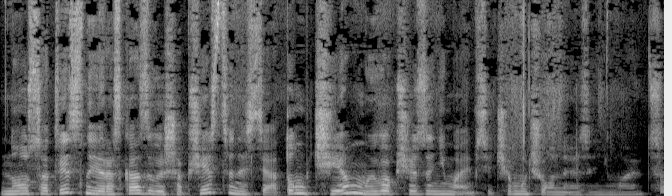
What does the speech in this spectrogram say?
но, соответственно, и рассказываешь общественности о том, чем мы вообще занимаемся, чем ученые занимаются.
